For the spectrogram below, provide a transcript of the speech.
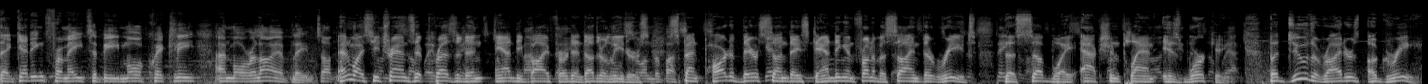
They're getting from A to B more quickly and more reliably. NYC Transit President Andy Byford and other leaders spent part of their Sunday standing in front of a sign that reads, The Subway Action Plan is working. But do the riders agree?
